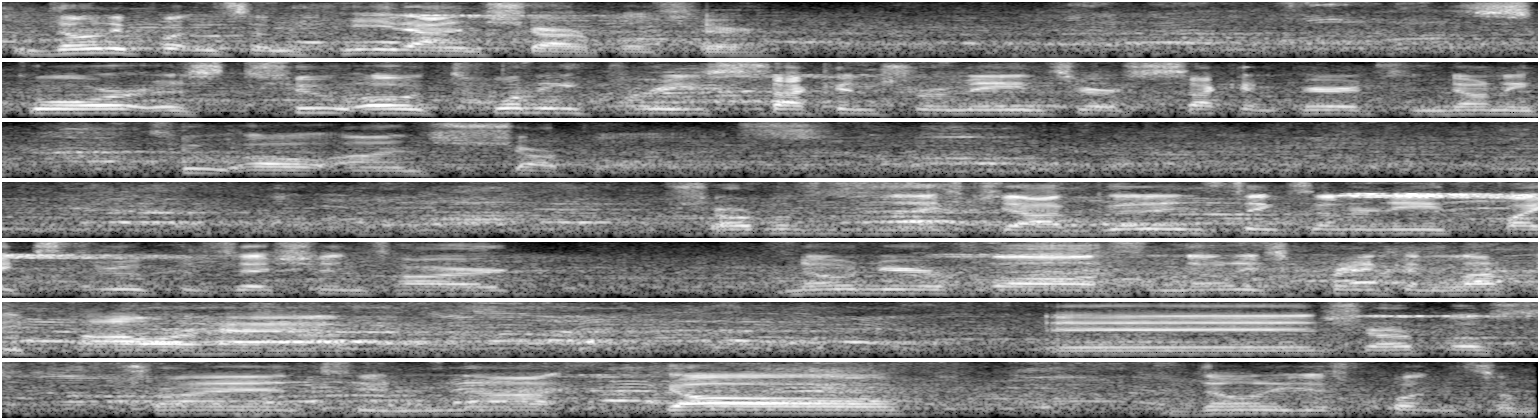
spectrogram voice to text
Sindoni putting some heat on Sharples here. Score is 2-0, 23 seconds remains here. Second period, Sindoni 2-0 on Sharples. Sharples does a nice job. Good instincts underneath, fights through positions hard. No near fall. Sindoni's cranking lefty power half. And Sharples trying to not go. Donny just putting some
